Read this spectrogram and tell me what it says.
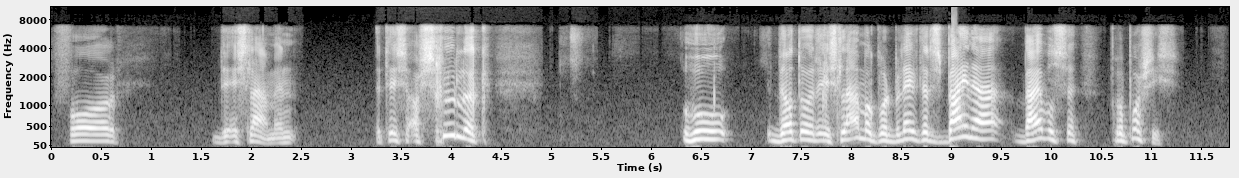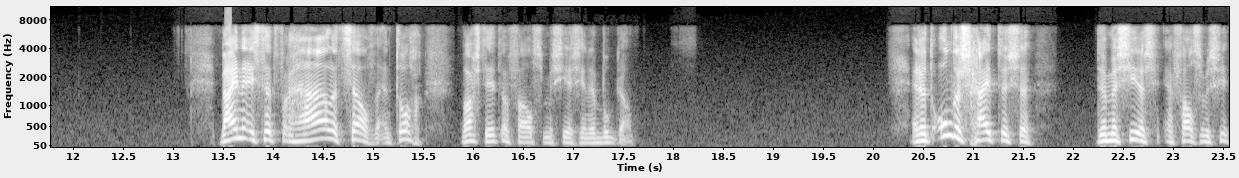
voor de islam. En het is afschuwelijk hoe dat door de islam ook wordt beleefd. Dat is bijna bijbelse proporties. Bijna is dat verhaal hetzelfde. En toch was dit een valse messias in het boek dan. En het onderscheid tussen de messias en valse messias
